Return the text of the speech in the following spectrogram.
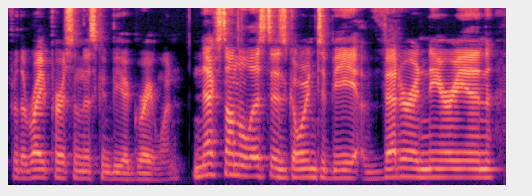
for the right person, this can be a great one. Next on the list is going to be veterinarian.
